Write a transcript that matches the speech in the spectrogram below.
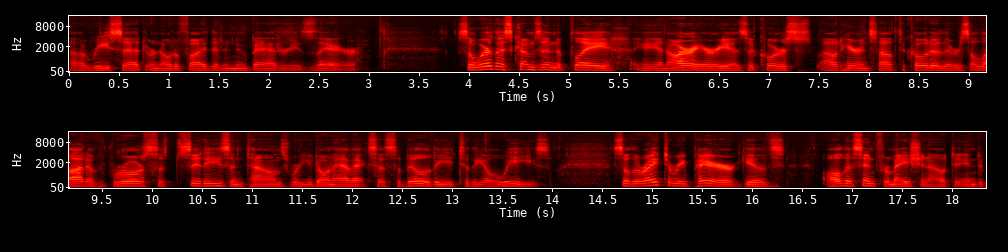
uh, reset or notified that a new battery is there. So where this comes into play in our area is, of course, out here in South Dakota, there's a lot of rural cities and towns where you don't have accessibility to the OEs. So the right to repair gives all this information out to inde-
